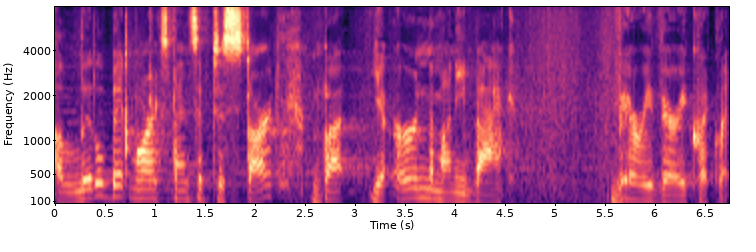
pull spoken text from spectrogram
a little bit more expensive to start, but you earn the money back very, very quickly.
